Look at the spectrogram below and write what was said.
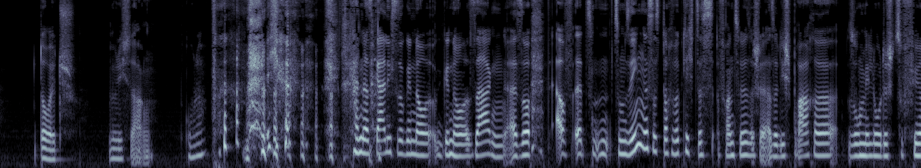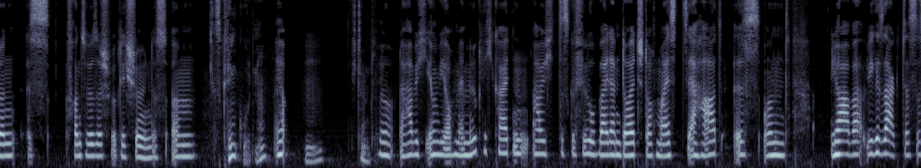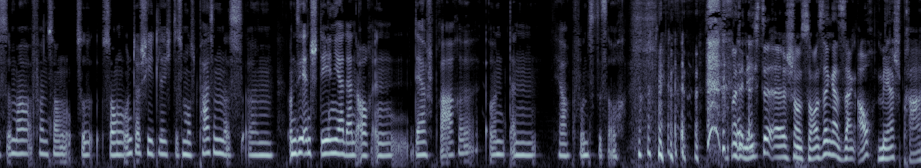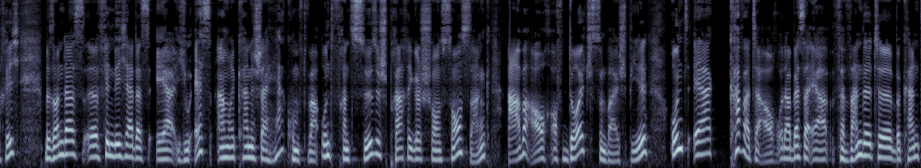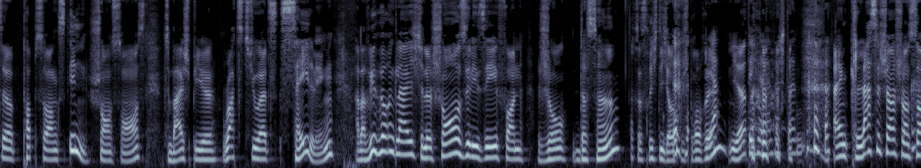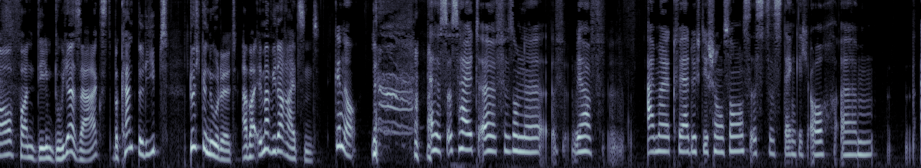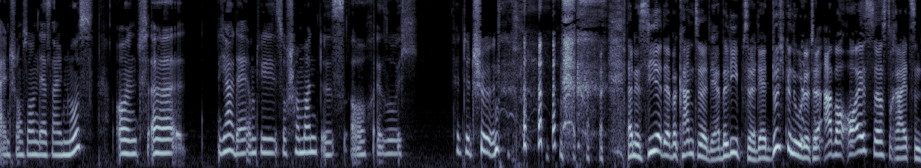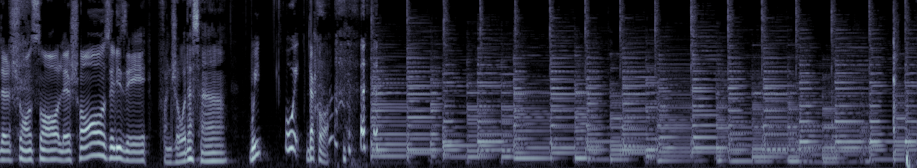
Deutsch, würde ich sagen. Oder? ich, ich, kann das gar nicht so genau, genau sagen. Also auf, äh, zum, zum Singen ist es doch wirklich das Französische. Also die Sprache so melodisch zu führen, ist Französisch wirklich schön. Das, ähm, das klingt gut, ne? Ja. Mhm. Stimmt. Ja, da habe ich irgendwie auch mehr Möglichkeiten, habe ich das Gefühl, wobei dann Deutsch doch meist sehr hart ist und ja, aber wie gesagt, das ist immer von Song zu Song unterschiedlich. Das muss passen. Das, ähm, und sie entstehen ja dann auch in der Sprache und dann ja, funzt es auch. und der nächste äh, Chansonsänger sang auch mehrsprachig. Besonders äh, finde ich ja, dass er US-amerikanischer Herkunft war und französischsprachige Chansons sang, aber auch auf Deutsch zum Beispiel. Und er coverte auch, oder besser, er verwandelte bekannte Popsongs in Chansons, zum Beispiel Rod Stewarts Sailing. Aber wir hören gleich Le Champs-Élysées von Joe Dassin. Ist das richtig ausgesprochen? ja, ja. Bin einverstanden. Ein klassischer Chanson, von dem du ja sagst, bekannt beliebt, durchgenudelt, aber immer wieder reizend. Genau. also es ist halt äh, für so eine, ja, einmal quer durch die Chansons ist es, denke ich, auch ähm, ein Chanson, der sein muss. Und äh, ja, der irgendwie so charmant ist auch. Also ich finde den schön. Dann ist hier der bekannte, der beliebte, der durchgenudelte, aber äußerst reizende Chanson Les Champs-Élysées von Joe Dassin. Oui? Oui. D'accord.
